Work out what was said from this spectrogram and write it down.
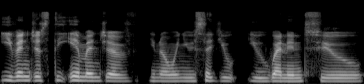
even just the image of, you know, when you said you you went into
